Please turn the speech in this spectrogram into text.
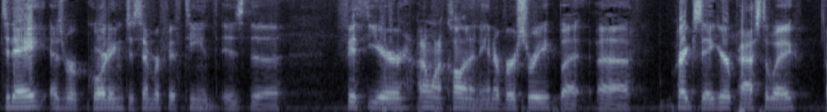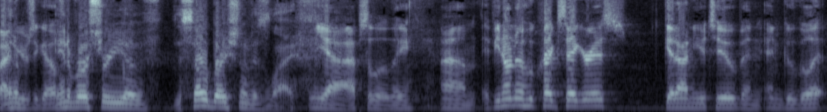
today, as we're recording, December fifteenth is the fifth year. I don't want to call it an anniversary, but uh, Craig Sager passed away five Anni- years ago. anniversary of the celebration of his life. Yeah, absolutely. Um, if you don't know who Craig Sager is, get on YouTube and, and Google it.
